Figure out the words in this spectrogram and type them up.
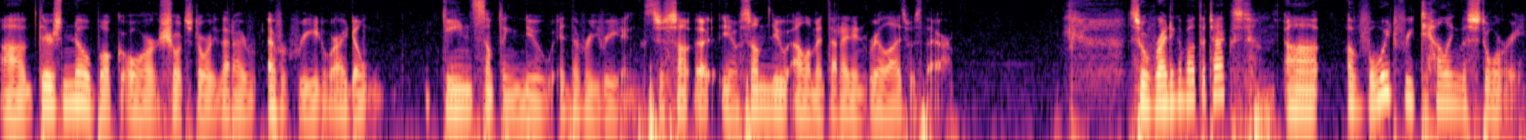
Uh, there's no book or short story that I ever read where I don't gain something new in the rereading. It's just some, uh, you know, some new element that I didn't realize was there. So writing about the text, uh, avoid retelling the story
